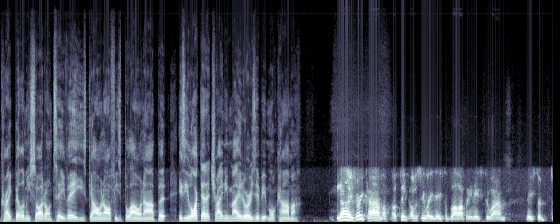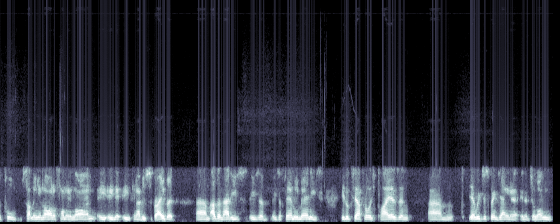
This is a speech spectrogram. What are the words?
Craig Bellamy side on TV. He's going off, he's blowing up. But is he like that at training, mate, or is he a bit more calmer? No, he's very calm. I, I think obviously when he needs to blow up and he needs to um, needs to, to pull something in line or something in line, he, he, he can have his spray. But um, other than that, he's he's a he's a family man. He's he looks out for all his players, and um, yeah, we've just been down in a in a Geelong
